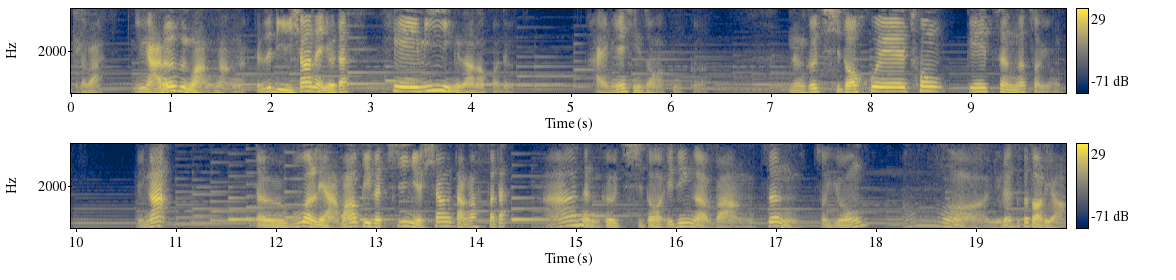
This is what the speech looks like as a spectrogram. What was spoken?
晓得伐？伊外头是硬硬的，但是里向呢有的海绵形状的骨头，海绵形状的骨骼，能够起到缓冲减震的作用。另外，头部的两旁边的肌肉相当的发达，也能够起到一定的防震作用。哦，原来是搿道理啊，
